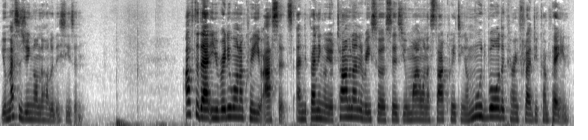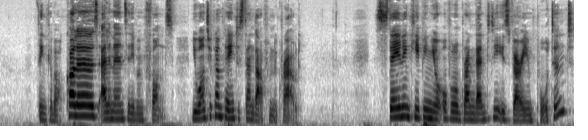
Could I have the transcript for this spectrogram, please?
your messaging on the holiday season after that, you really want to create your assets, and depending on your timeline and resources, you might want to start creating a mood board that can reflect your campaign. Think about colors, elements, and even fonts. You want your campaign to stand out from the crowd. Staying and keeping your overall brand identity is very important,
